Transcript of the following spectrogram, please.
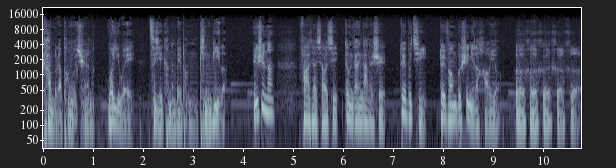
看不了朋友圈了。我以为自己可能被屏屏蔽了，于是呢，发条消息。更尴尬的是，对不起。对方不是你的好友，呵呵呵呵呵。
